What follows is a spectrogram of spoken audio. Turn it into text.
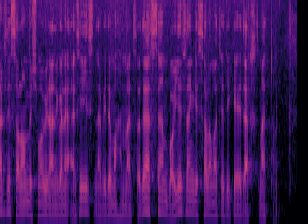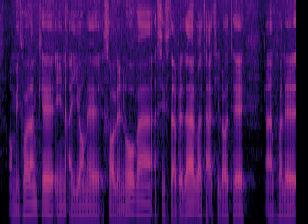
عرض سلام به شما بینندگان عزیز. نوید محمدزاده هستم با یه زنگ سلامت دیگه در خدمتتون. امیدوارم که این ایام سال نو و سیزده بدر و تعطیلات اول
